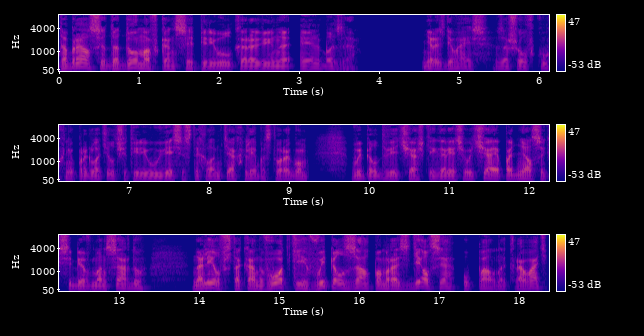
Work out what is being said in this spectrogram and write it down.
добрался до дома в конце переулка Равина Эльбаза. Не раздеваясь, зашел в кухню, проглотил четыре увесистых ломтя хлеба с творогом, выпил две чашки горячего чая, поднялся к себе в мансарду, налил в стакан водки, выпил залпом, разделся, упал на кровать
